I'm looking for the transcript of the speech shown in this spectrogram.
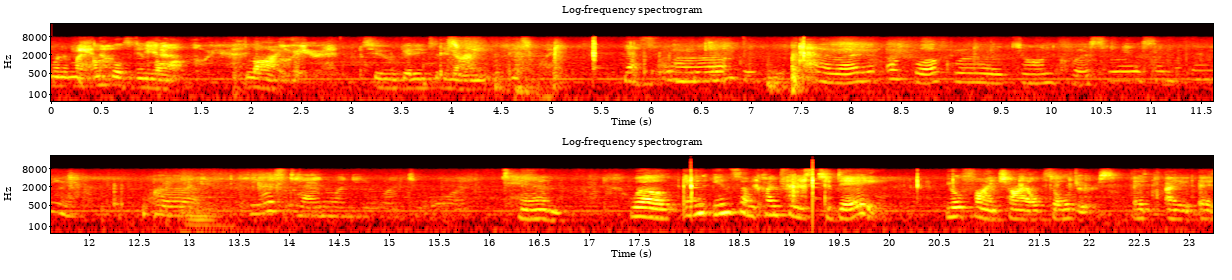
one of my uncles-in-law lied to get into the army. Yes. Uh, I read a book where John Chrysler or something. Uh, he was 10 when he went to war. 10. Well, in, in some countries today, you'll find child soldiers. At, at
